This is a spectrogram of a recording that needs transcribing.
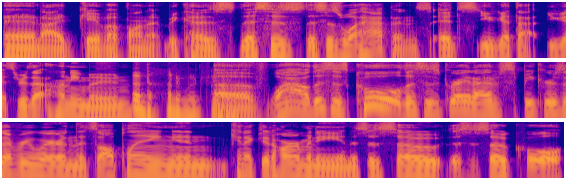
and I gave up on it because this is this is what happens. It's you get that you get through that honeymoon the honeymoon phase. of wow, this is cool, this is great. I have speakers everywhere and it's all playing in connected harmony and this is so this is so cool.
